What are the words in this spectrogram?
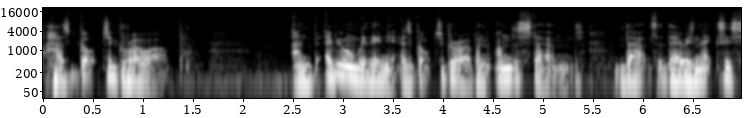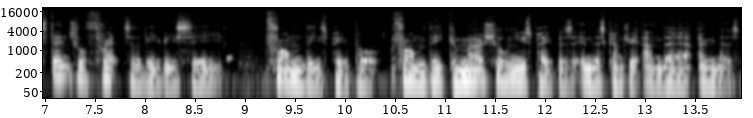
has got to grow up And everyone within it has got to grow up and understand that there is an existential threat to the BBC from these people, from the commercial newspapers in this country and their owners.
